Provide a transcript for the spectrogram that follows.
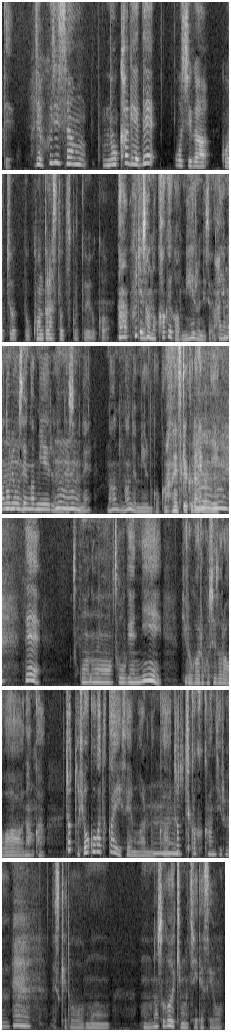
て。じゃあ富士山の影で星がこうちょっとコントラストつくというか。な富士山の影が見えるんですよ、は山の稜線が見えるんですよね、なんなんで見えるのかわからないですけど暗いのに、うん。でそこの草原に広がる星空はなんかちょっと標高が高いせいもあるのか、うん。ちょっと近く感じるんえ。えですけどもうものすごい気持ちいいですよ。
